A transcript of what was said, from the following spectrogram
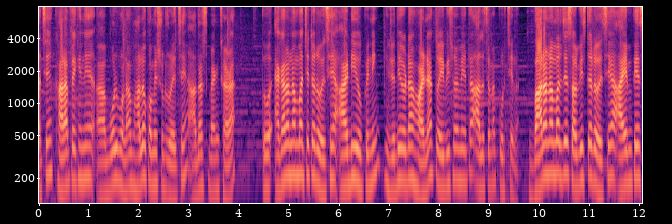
আছে, খারাপ এখানে বলব না, ভালো কমিশন রয়েছে আদার্স ব্যাংক ছাড়া। তো এগারো নম্বর যেটা রয়েছে আরডি ওপেনিং যদি ওটা হয় না, তো এই বিষয়ে আমি এটা আলোচনা করছি না। বারো নম্বর যে সার্ভিসটা রয়েছে আইএমপিএস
